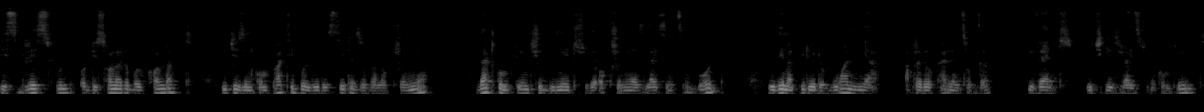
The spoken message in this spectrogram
disgraceful or dishonorable conduct which is incompatible with the status of an auctioneer, that complaint should be made to the auctioneer's licensing board within a period of one year after the occurrence of the event which gives rise to the complaint.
